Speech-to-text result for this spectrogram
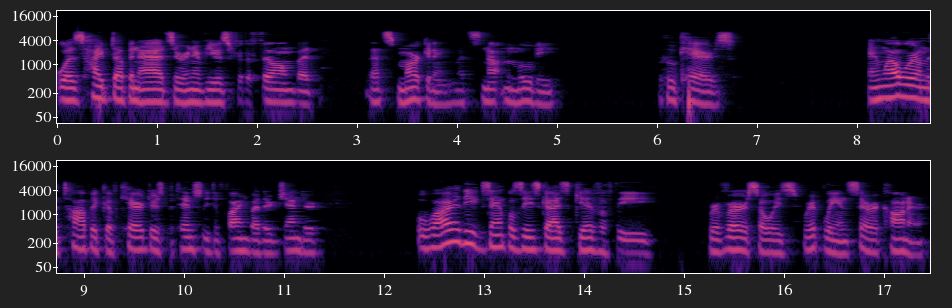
was hyped up in ads or interviews for the film, but that's marketing. That's not in the movie. Who cares? And while we're on the topic of characters potentially defined by their gender, why are the examples these guys give of the reverse always Ripley and Sarah Connor?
